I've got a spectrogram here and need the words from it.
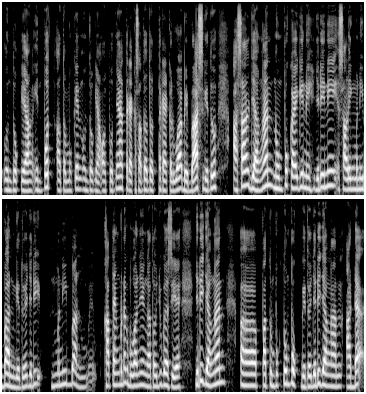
untuk yang input atau mungkin untuk yang outputnya track ke satu atau track kedua bebas gitu asal jangan numpuk kayak gini. Jadi ini saling meniban gitu ya. Jadi meniban kata yang benar bukannya nggak tahu juga sih ya. Jadi jangan uh, patumpuk-tumpuk gitu. Jadi jangan ada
